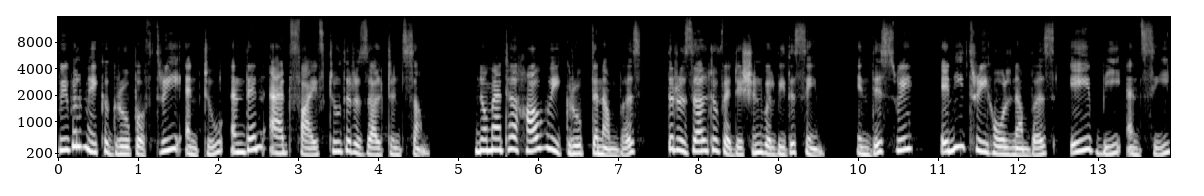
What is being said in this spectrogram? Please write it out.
we will make a group of 3 and 2 and then add 5 to the resultant sum. No matter how we group the numbers, the result of addition will be the same. In this way, any three whole numbers a, b and c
